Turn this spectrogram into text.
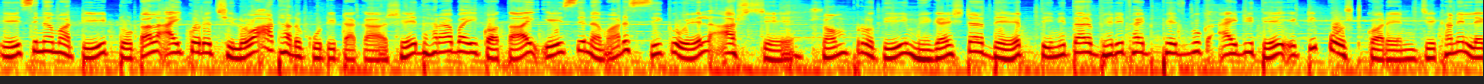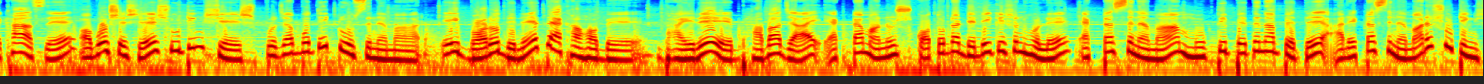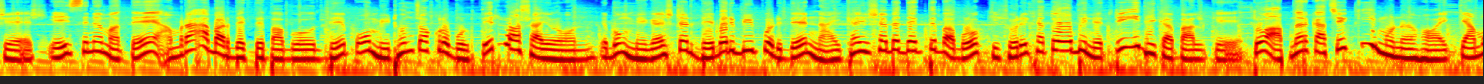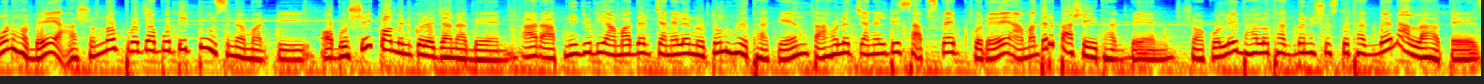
এই সিনেমাটি টোটাল আয় করেছিল আঠারো কোটি টাকা। সেই ধারাবাহিকতায় এই সিনেমার সিকুয়েল আসছে। সম্প্রতি মেগাস্টার দেব তিনি তার ভেরিফাইড ফেসবুক আইডিতে একটি পোস্ট করেন, যেখানে লেখা আছে, অবশেষে শুটিং শেষ, প্রজাপতি টু সিনেমার, এই বড়দিনে দেখা হবে। ভাইরে ভাবা যায়, একটা মানুষ কতটা ডেডিকেশন হলে একটা সিনেমা মুক্তি পেতে না পেতে আরেকটা সিনেমার শুটিং শেষ। এই সিনেমাতে আমরা আবার দেখতে পাবো দেব ও মিঠুন চক্রবর্তীর রসায়ন এবং মেগাস্টার দেবের বিপরীতে নায়িকা হিসাবে দেখতে পাবো কিশোরী খ্যাত অভিনেত্রী ইধিকা পালকে। তো আপনার কাছে কি মনে হয়, কেমন হবে আসন্ন প্রজাপতি টু সিনেমাটি? অবশ্যই কমেন্ট করে জানাবেন। আর আপনি যদি আমাদের চ্যানেলে নতুন হয়ে থাকেন, তাহলে চ্যানেলটি সাবস্ক্রাইব করে আমাদের পাশেই থাকবেন। সকলেই ভালো থাকবেন, সুস্থ থাকবেন, আল্লাহ হাফেজ।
